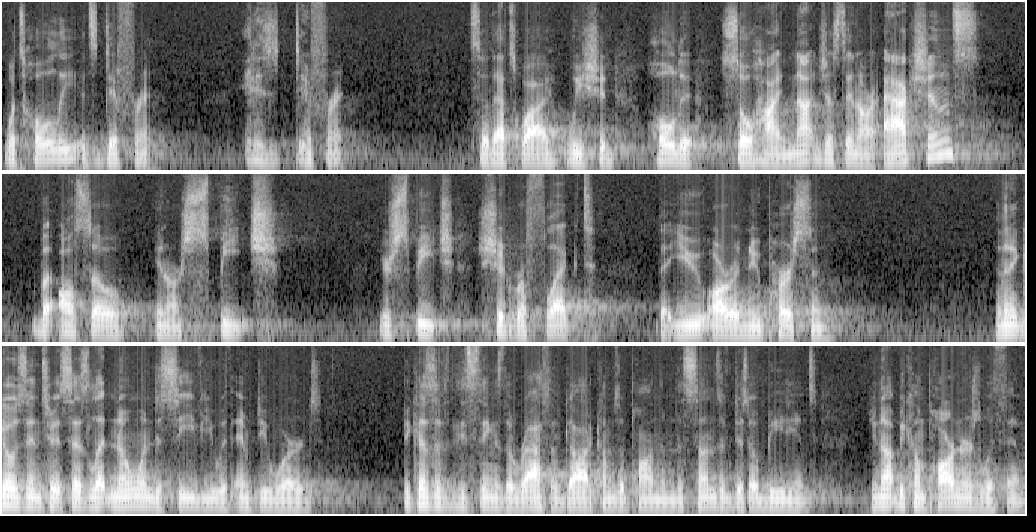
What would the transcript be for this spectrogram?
What's holy? It's different. It is different. So that's why we should hold it so high, not just in our actions, but also in our speech. Your speech should reflect that you are a new person. And then it goes into it says, Let no one deceive you with empty words. Because of these things, the wrath of God comes upon them, the sons of disobedience. Do not become partners with them.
